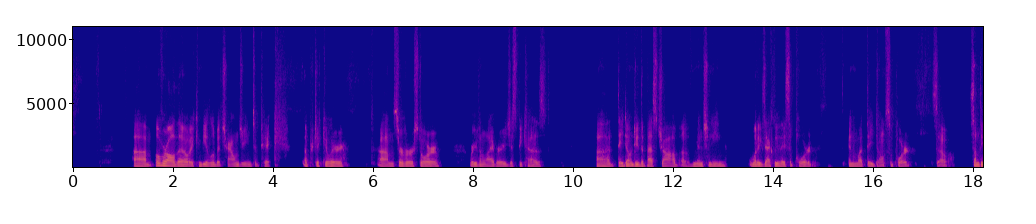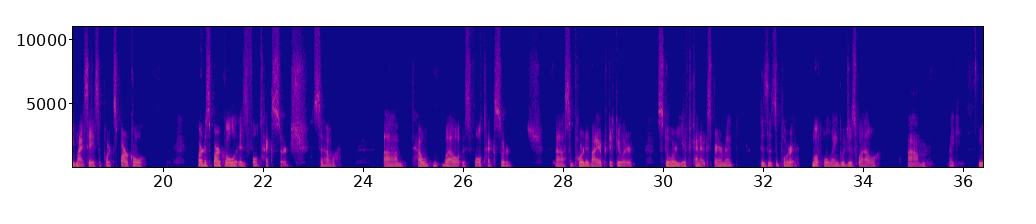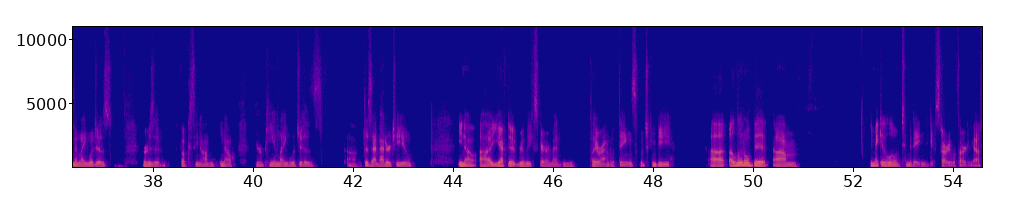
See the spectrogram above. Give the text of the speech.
Um, overall, though, it can be a little bit challenging to pick a particular um, server or store or even library just because uh, they don't do the best job of mentioning what exactly they support and what they don't support. So something might say it supports SPARQL. Part of SPARQL is full text search. So um, how well is full text search uh, supported by a particular store? You have to kind of experiment. Does it support multiple languages well, um, like human languages, or is it focusing on, you know, European languages? Um, does that matter to you? You know, uh, you have to really experiment and play around with things, which can be uh, a little bit um, you make it a little intimidating to get started with RDF.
